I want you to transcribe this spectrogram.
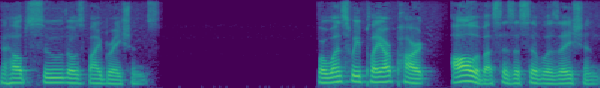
to help soothe those vibrations. For once we play our part, all of us as a civilization,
